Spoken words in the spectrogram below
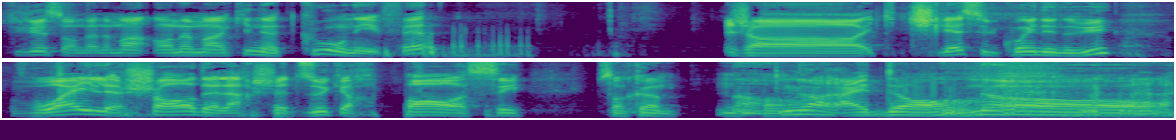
Chris, on a, on a manqué notre coup, on est fait. Genre, qui chillaient sur le coin d'une rue, voient le char de l'archiduc repasser. Ils sont comme Non. Non, Arrête donc. Non!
